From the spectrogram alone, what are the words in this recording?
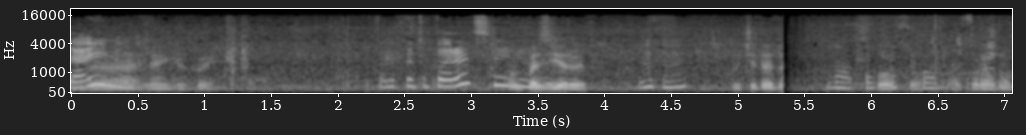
Да, или Да, глянь какой. Он фотоаппарат Он позирует. Угу. Ну что-то Да, аккуратно.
